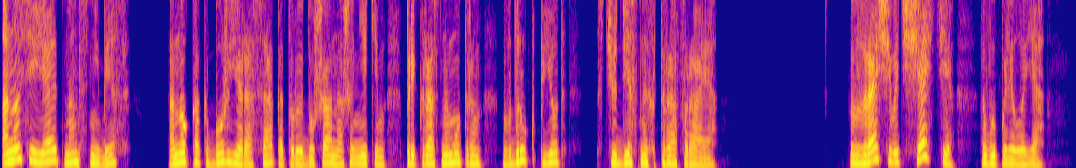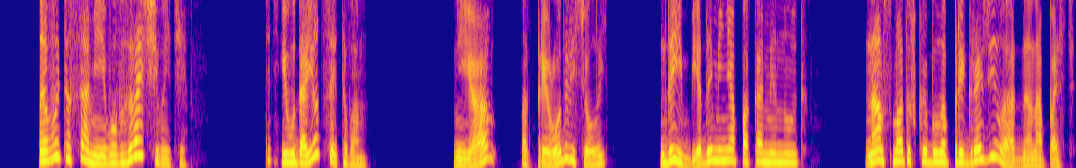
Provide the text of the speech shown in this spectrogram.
Оно сияет нам с небес. Оно как божья роса, которую душа наша неким прекрасным утром вдруг пьет с чудесных трав рая. «Взращивать счастье?» — выпалила я. «А вы-то сами его взращиваете? И удается это вам?» «Я от природы веселый. Да и беды меня пока минуют. Нам с матушкой было пригрозила одна напасть,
